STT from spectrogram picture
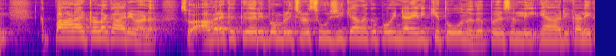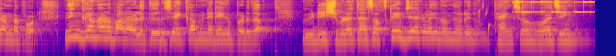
പാടായിട്ടുള്ള കാര്യമാണ്. സോ അവരൊക്കെ കയറി പോകുമ്പോൾ ഇച്ചിരി സൂക്ഷിക്കുക എന്നൊക്കെ പോയിന്റാണ് എനിക്ക് തോന്നുന്നത്. പേഴ്സണലി ഞാൻ ഒരു കളി കണ്ടപ്പോൾ. നിങ്ങൾക്ക് എന്താണ് പറയാനുള്ളത്? തീർച്ചയായും കമന്റ് രേഖപ്പെടുത്തുക വീഡിയോ ഇഷ്ടപ്പെട്ടാൽ സബ്സ്ക്രൈബ് ചെയ്യാൻ കളി പറയുന്നു. Thanks for watching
